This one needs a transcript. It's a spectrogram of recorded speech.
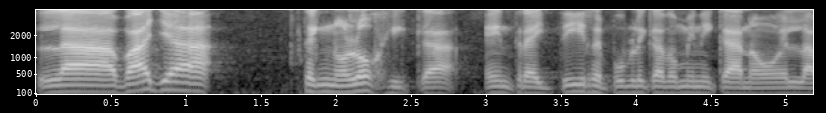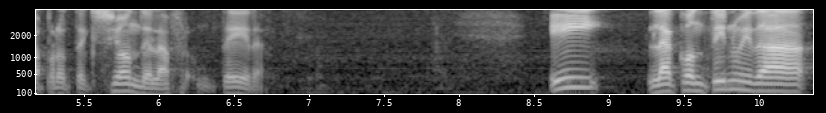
la valla tecnológica entre Haití y República Dominicana o en la protección de la frontera. Y la continuidad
